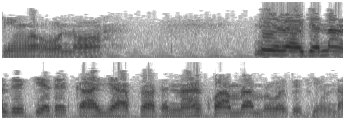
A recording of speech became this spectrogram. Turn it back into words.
จริงว่าโอ๋หนอ นี่เราจะนั่งแต่เกียรติกายอยากปรารถนาความร่ำรวยไปเพียงใด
